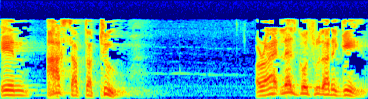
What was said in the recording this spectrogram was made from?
in Acts chapter 2. All right, let's go through that again.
